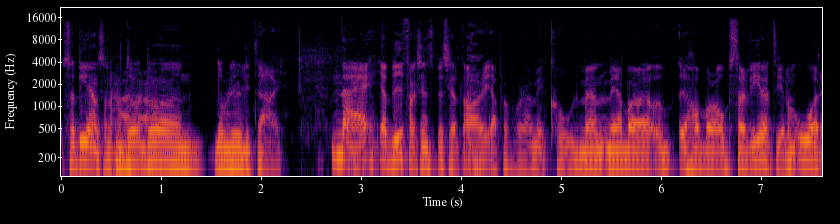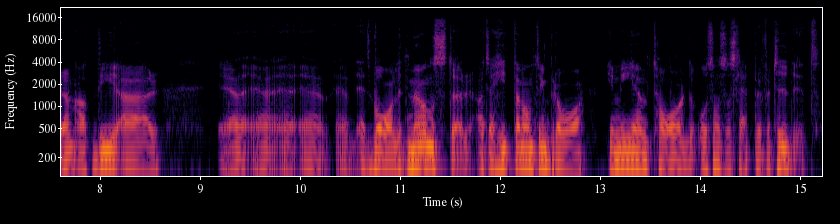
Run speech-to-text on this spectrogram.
så det är en sån här. Då, då, då blir du lite arg. Nej, jag blir faktiskt inte speciellt arg apropå det här med cool. Men, men jag, bara, jag har bara observerat genom åren att det är ett vanligt mönster. Att jag hittar någonting bra, är med en tag och sen så släpper det för tidigt.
